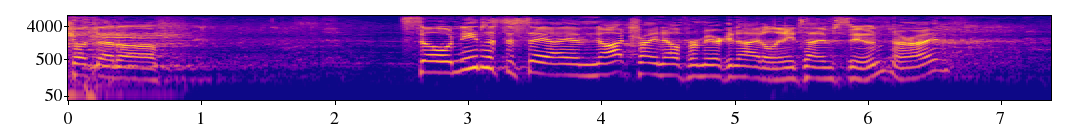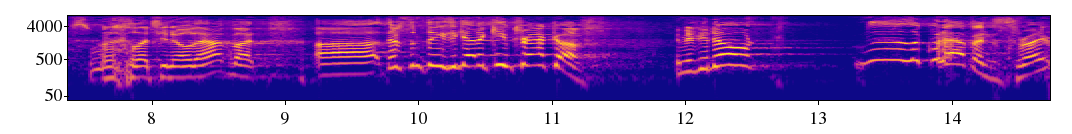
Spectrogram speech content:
Cut that off. So, needless to say, I am not trying out for American Idol anytime soon, all right? Just want to let you know that. But uh, there's some things you got to keep track of. And if you don't, eh, look what happens, right?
